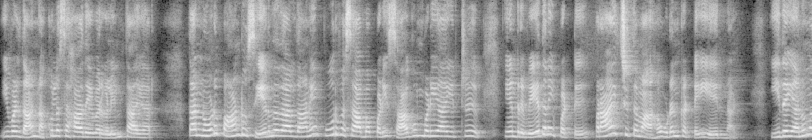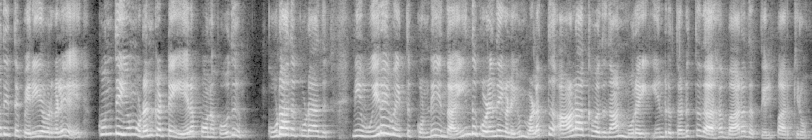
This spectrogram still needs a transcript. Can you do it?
இவள்தான் நகுல சகாதேவர்களின் தாயார். தன்னோடு பாண்டு சேர்ந்ததால் தானே பூர்வ சாபப்படி சாகும்படியாயிற்று என்று வேதனைப்பட்டு பிராயச்சித்தமாக உடன்கட்டை ஏறினாள். இதை அனுமதித்த பெரியவர்களே குந்தியும் உடன்கட்டை ஏறப்போன போது கூடாது கூடாது. நீ உயிரை வைத்துக்கொண்டு இந்த ஐந்து குழந்தைகளையும் வளர்த்து ஆளாக்குவதுதான் முறை என்று தடுத்ததாக பாரதத்தில் பார்க்கிறோம்.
